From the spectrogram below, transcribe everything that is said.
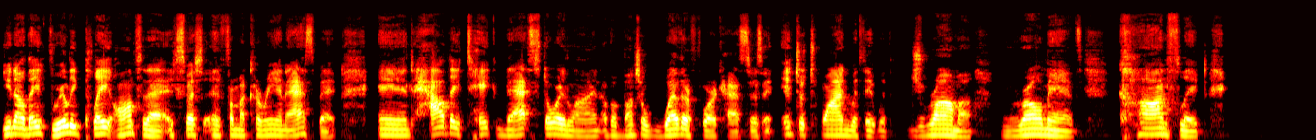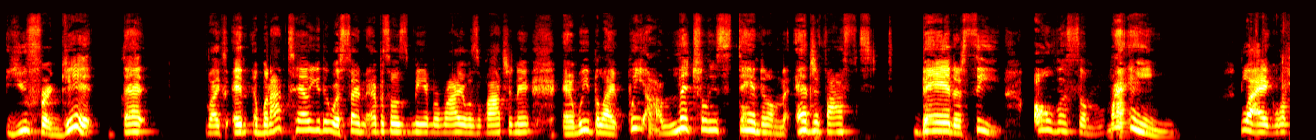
you know they really play onto that especially uh, from a Korean aspect and how they take that storyline of a bunch of weather forecasters and intertwine with it with drama, romance, conflict. You forget that like and when I tell you there were certain episodes me and Mariah was watching it and we'd be like, we are literally standing on the edge of our bed or seat over some rain. Like when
